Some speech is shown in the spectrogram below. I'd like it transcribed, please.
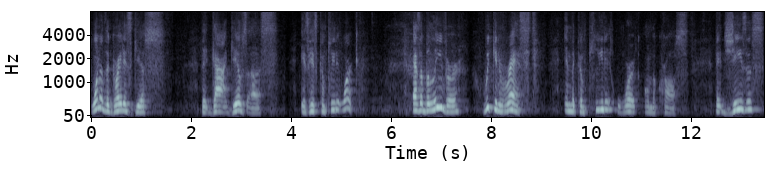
one of the greatest gifts that God gives us is his completed work. As a believer, we can rest in the completed work on the cross that Jesus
